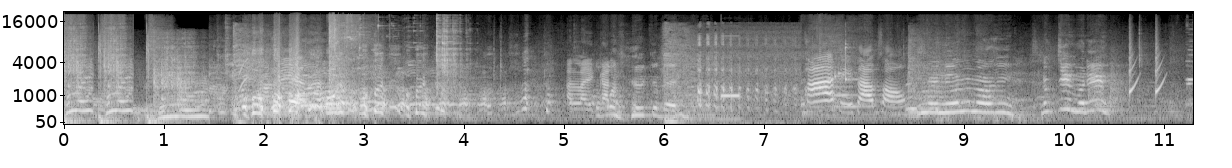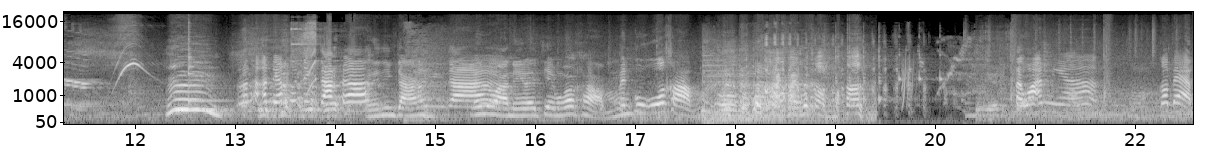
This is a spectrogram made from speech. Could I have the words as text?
ทำไมทำไมอะไรก็กันมันนึกกันเองห้าสี่สามสองทำไมเนื้อไม่มาสิน้ำจิ้มมาดิ แล้วอันเนี้ยคือจริงจังใช่ไหมอันนี้จริงจังจริงจัง เล่นเมื่อวานนี้แล้วเจมส์ก็ขำ เป็นกูกูก็ขใครก็ขำมากำแต่ว่าอันเนี้ยก็แบบ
